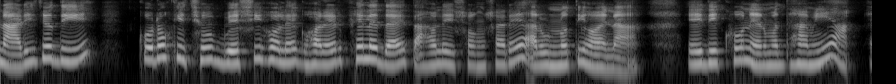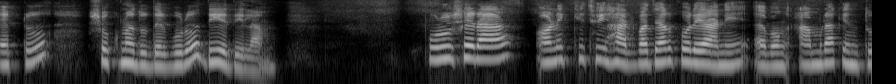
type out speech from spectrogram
নারী যদি কোনো কিছু বেশি হলে ঘরের ফেলে দেয়, তাহলে এই সংসারে আর উন্নতি হয় না। এই দেখুন, এর মধ্যে আমি একটু শুকনো দুধের গুঁড়ো দিয়ে দিলাম। পুরুষেরা অনেক কিছুই হাট বাজার করে আনে এবং আমরা কিন্তু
